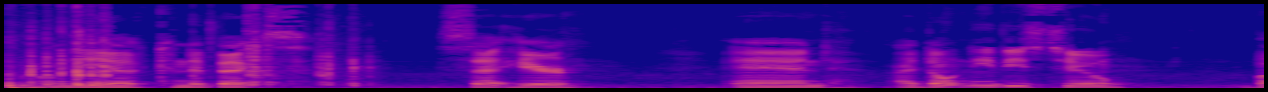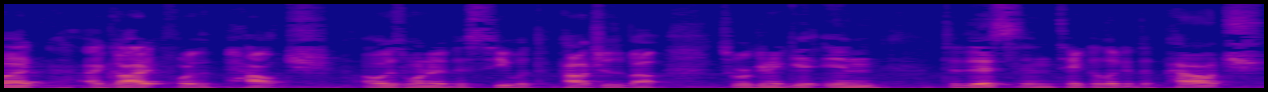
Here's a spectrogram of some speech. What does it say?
on the uh, Knipex set here. And I don't need these two, but I got it for the pouch. I always wanted to see what the pouch is about. So we're gonna get into this and take a look at the pouch.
